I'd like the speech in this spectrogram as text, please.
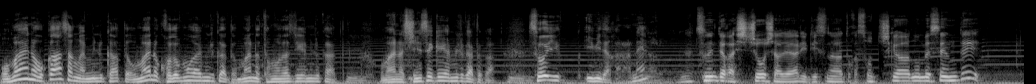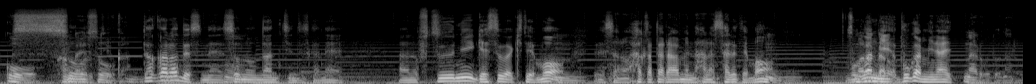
うん、お前のお母さんが見るかってお前の子供が見るかってお前の友達が見るかって、お前の親戚が見るかとか、そういう意味だからね。ね。常にだから視聴者でありリスナーとかそっち側の目線でこう考えるそうそう。だからですね、そのなんていうんですかね。あの普通にゲストが来ても、その博多ラーメンの話されても、僕は見僕は見ない。なるほどなるほど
